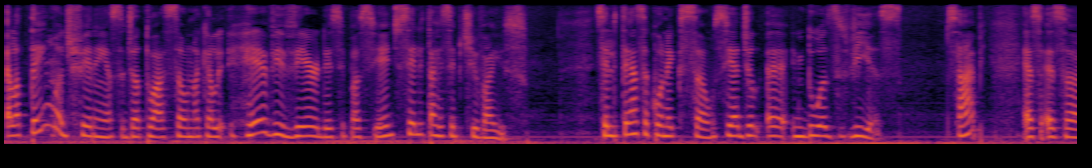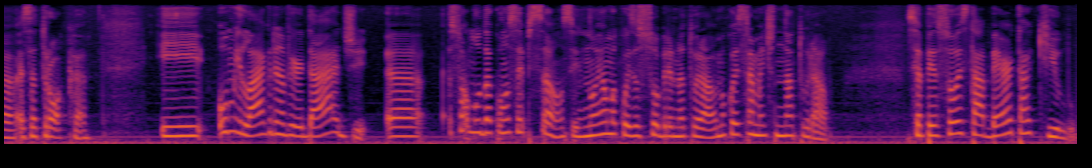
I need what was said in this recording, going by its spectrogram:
ela tem uma diferença de atuação naquele reviver desse paciente se ele está receptivo a isso. Se ele tem essa conexão, se é, de, é em duas vias, sabe? Essa, essa, essa troca. E o milagre, na verdade, uh, só muda a concepção. Assim, não é uma coisa sobrenatural, é uma coisa extremamente natural. Se a pessoa está aberta àquilo,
